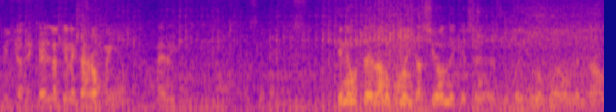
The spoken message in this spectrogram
que yo- que él no tiene carro mío, me dijo. ¿Tienen ustedes la documentación de que ese, sus vehículos fueron rentados?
